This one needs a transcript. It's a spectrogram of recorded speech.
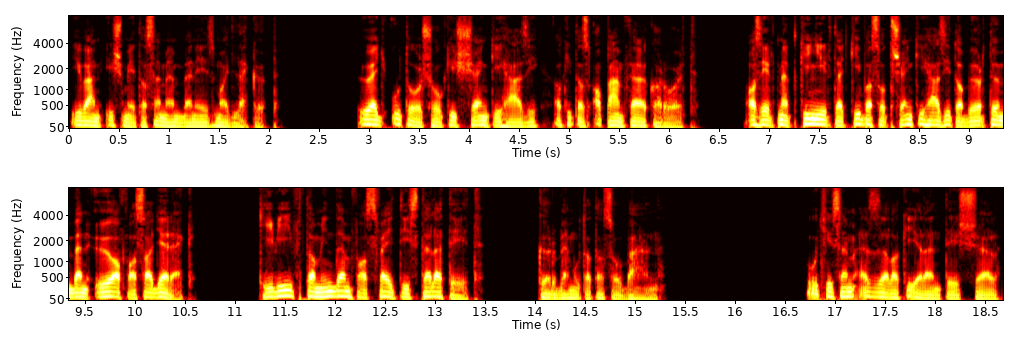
Iván ismét a szemembe néz, majd leköp. Ő egy utolsó kis senkiházi, akit az apám felkarolt. Azért, mert kinyírt egy kibaszott senkiházit a börtönben, ő a fasz a gyerek. Kivívta minden faszfej tiszteletét? Körbe mutat a szobán. Úgy hiszem ezzel a kijelentéssel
